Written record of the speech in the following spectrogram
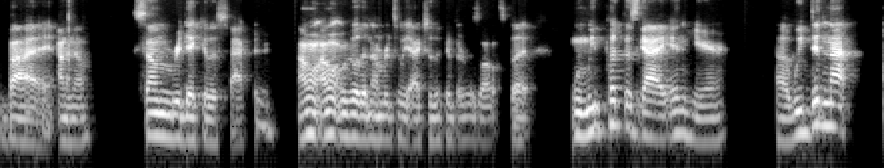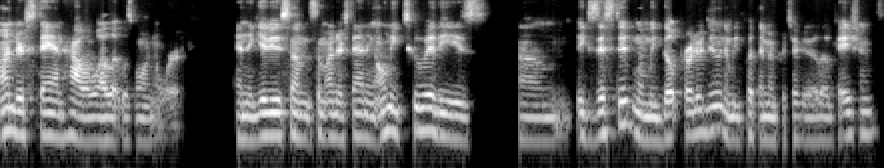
by I don't know some ridiculous factor. I won't I won't reveal the number until we actually look at the results. But when we put this guy in here, uh, we did not understand how well it was going to work. And to give you some some understanding, only two of these um, existed when we built ProtoDune and we put them in particular locations.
